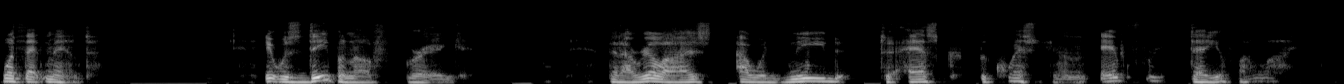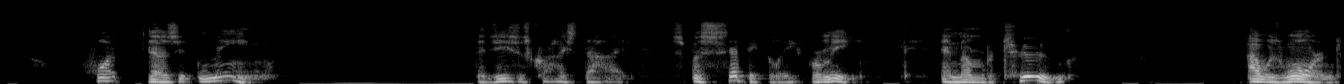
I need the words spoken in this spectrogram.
what that meant, it was deep enough, Greg, that I realized I would need to ask the question every day of my life what does it mean that Jesus Christ died specifically for me? And number two, I was warned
